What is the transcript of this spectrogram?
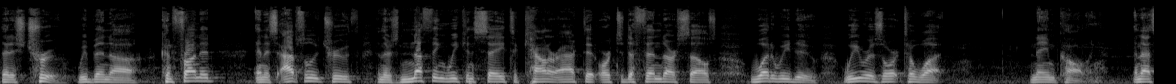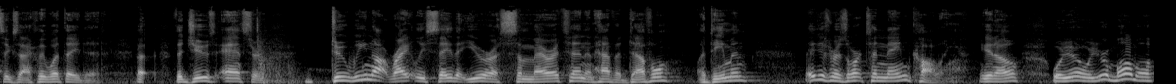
that is true. We've been uh, confronted and it's absolute truth, and there's nothing we can say to counteract it or to defend ourselves. What do we do? We resort to what? Name calling. And that's exactly what they did. Uh, the Jews answered, Do we not rightly say that you are a Samaritan and have a devil, a demon? They just resort to name calling. You know, well, yeah, well, your mama.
